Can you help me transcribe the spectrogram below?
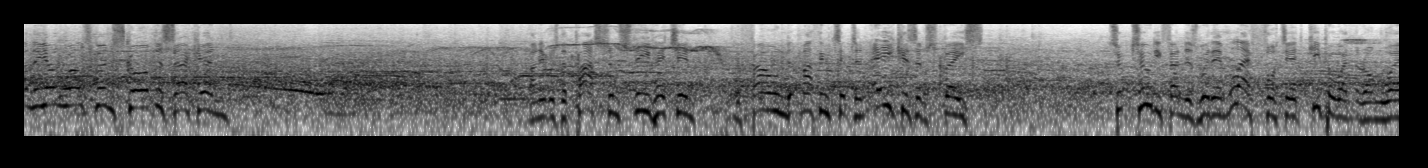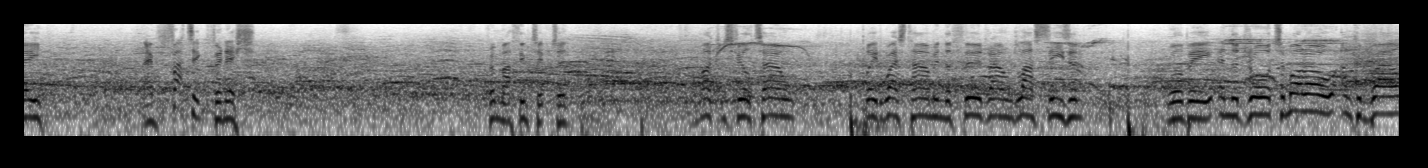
And the young Welshman scored the second. And it was the pass from Steve Hitchen that found Matthew Tipton acres of space. Took two defenders with him, left-footed, keeper went the wrong way. Emphatic finish from Matthew Tipton. Macclesfield Town played West Ham in the third round last season. Will be in the draw tomorrow and could well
